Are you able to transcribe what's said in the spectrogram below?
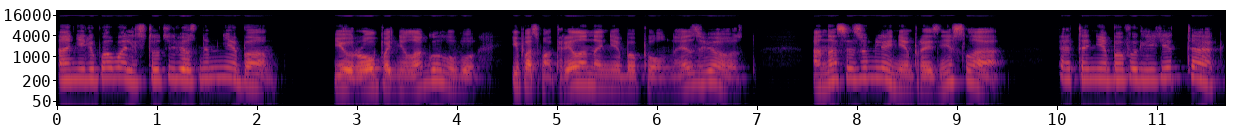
они любовались тут звездным небом. Юро подняла голову и посмотрела на небо полное звезд. Она с изумлением произнесла, «Это небо выглядит так,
